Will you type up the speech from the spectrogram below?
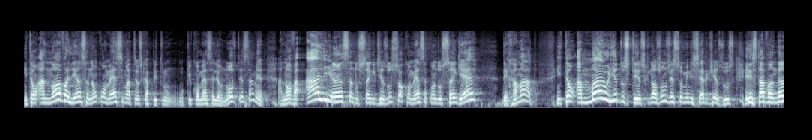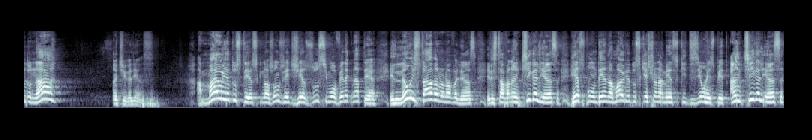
Então, a nova aliança não começa em Mateus capítulo 1. O que começa ali é o Novo Testamento. A nova aliança no sangue de Jesus só começa quando o sangue é derramado. Então, a maioria dos textos que nós vamos ver sobre o ministério de Jesus, ele estava andando na antiga aliança. A maioria dos textos que nós vamos ver de Jesus se movendo aqui na terra, ele não estava na nova aliança, ele estava na antiga aliança, respondendo a maioria dos questionamentos que diziam respeito à antiga aliança,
